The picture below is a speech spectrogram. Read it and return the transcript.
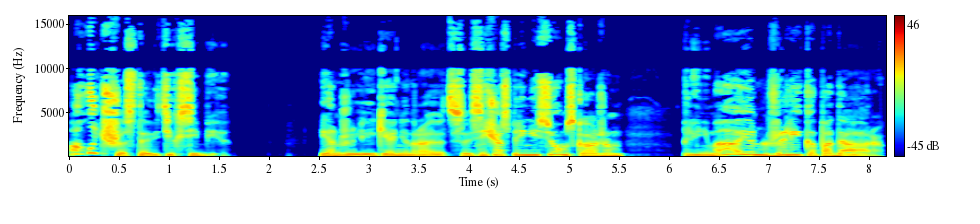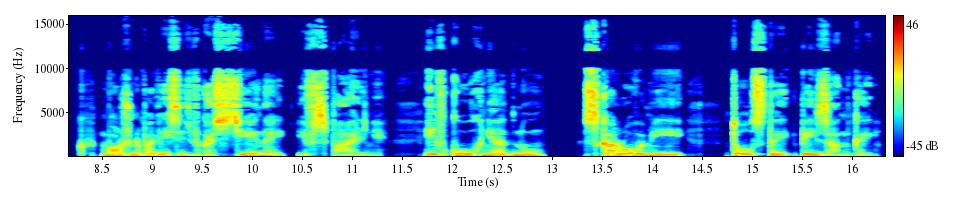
А хочешь оставить их себе? И Анжелике они нравятся. Сейчас принесем, скажем... Принимай, Анжелика, подарок. Можно повесить в гостиной и в спальне, и в кухне одну, с коровами и толстой пейзанкой. —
